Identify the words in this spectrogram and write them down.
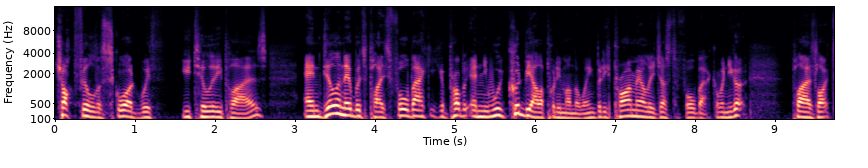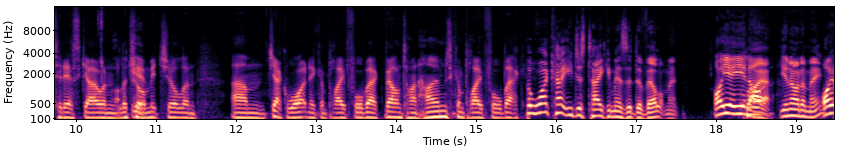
chock fill the squad with utility players. And Dylan Edwards plays fullback. You could probably and you would could be able to put him on the wing, but he's primarily just a fullback. And when you got players like Tedesco and Latrell Oh, yeah. Mitchell and um, Jack who can play fullback, Valentine Holmes can play fullback. But why can't you just take him as a development? Oh yeah, you player? know, you know what I mean? I,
